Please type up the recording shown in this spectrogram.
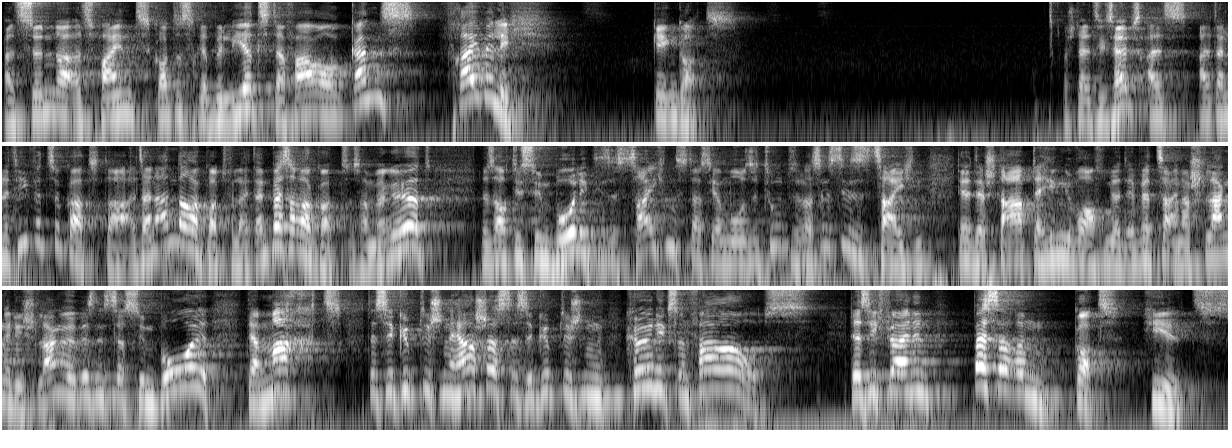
Als Sünder, als Feind Gottes rebelliert der Pharao ganz freiwillig gegen Gott. Er stellt sich selbst als Alternative zu Gott dar, als ein anderer Gott, vielleicht ein besserer Gott. Das haben wir gehört. Das ist auch die Symbolik dieses Zeichens, das ja Mose tut. Was ist dieses Zeichen? Der, der Stab, der hingeworfen wird, er wird zu einer Schlange. Die Schlange, wir wissen, ist das Symbol der Macht des ägyptischen Herrschers, des ägyptischen Königs und Pharaos, der sich für einen besseren Gott hielt.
